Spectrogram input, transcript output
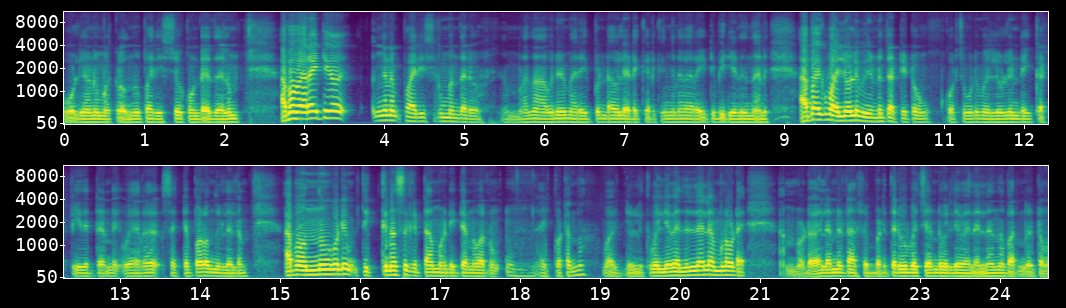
പൊളിയാണ് മക്കളൊന്ന് പരീക്ഷിച്ച് കൊണ്ടേതായാലും അപ്പോൾ വെറൈറ്റികൾ ഇങ്ങനെ പരീക്ഷിക്കുമ്പോൾ എന്താ പറയുക നമ്മളെ നാവിനൊരു മരയിപ്പ് ഉണ്ടാവില്ല ഇടയ്ക്കിടയ്ക്ക് ഇങ്ങനെ വെറൈറ്റി ബിരിയാണി നിന്നാണ് അപ്പോൾ അതിൽ വെല്ലുള്ളി വീണ്ടും തട്ടിട്ടോ കുറച്ചും കൂടി വെല്ലുള്ളി ഉണ്ടെങ്കിൽ കട്ട് ചെയ്തിട്ടുണ്ട് വേറെ സെറ്റപ്പുകളൊന്നും ഇല്ലല്ലോ. അപ്പോൾ ഒന്നും കൂടി തിക്നെസ് കിട്ടാൻ വേണ്ടിയിട്ടാണ് പറഞ്ഞു. ആയിക്കോട്ടെ എന്നാൽ വെല്ലുള്ളിക്ക് വലിയ വില ഇല്ലല്ലോ നമ്മളവിടെ. നമ്മളവിടെ വില ഉണ്ട് കേട്ടോ പക്ഷെ രൂപ വെച്ചുകൊണ്ട് വലിയ വില ഇല്ല എന്ന് പറഞ്ഞു കേട്ടോ.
